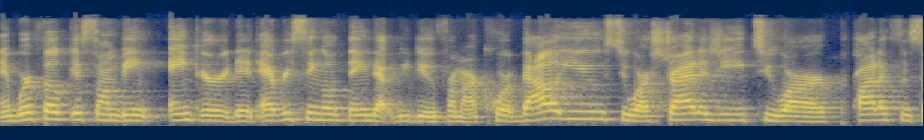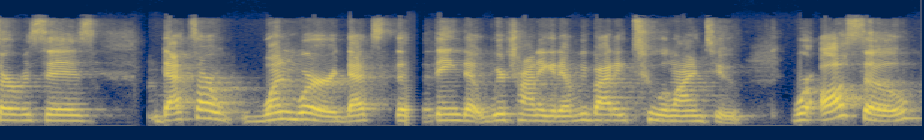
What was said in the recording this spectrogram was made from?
And we're focused on being anchored in every single thing that we do, from our core values to our strategy to our products and services. That's our one word. That's the thing that we're trying to get everybody to align to. We're also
